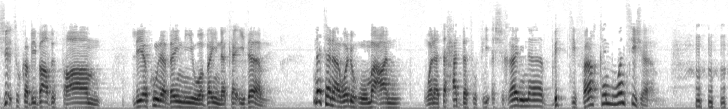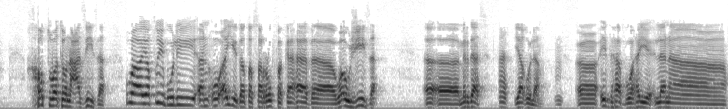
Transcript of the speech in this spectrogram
جئتك ببعض الطعام ليكون بيني وبينك إدام. نتناوله معا ونتحدث في أشغالنا باتفاق وانسجام. خطوة عزيزة ويطيب لي أن أؤيد تصرفك هذا وأجيزه آه، آه، مرداس يا غلام آه، اذهب وهيئ لنا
